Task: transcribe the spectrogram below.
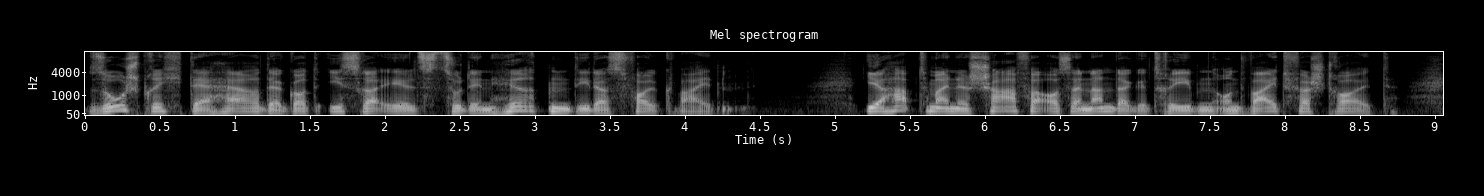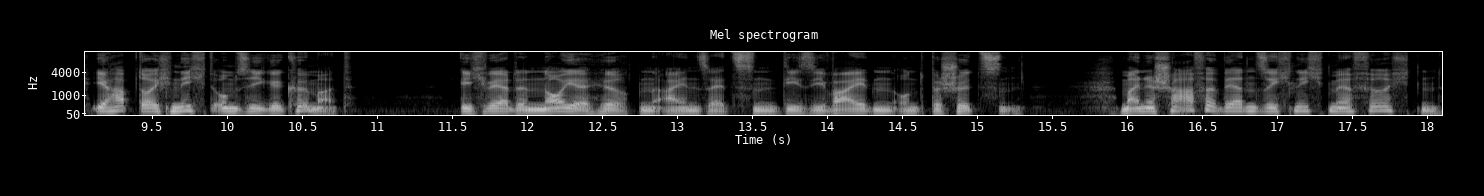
So spricht der Herr, der Gott Israels, zu den Hirten, die das Volk weiden. Ihr habt meine Schafe auseinandergetrieben und weit verstreut. Ihr habt euch nicht um sie gekümmert. Ich werde neue Hirten einsetzen, die sie weiden und beschützen. Meine Schafe werden sich nicht mehr fürchten.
